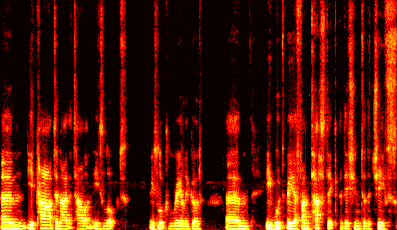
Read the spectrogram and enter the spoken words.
um, you can't deny the talent. He's looked he's looked really good. Um, he would be a fantastic addition to the Chiefs.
